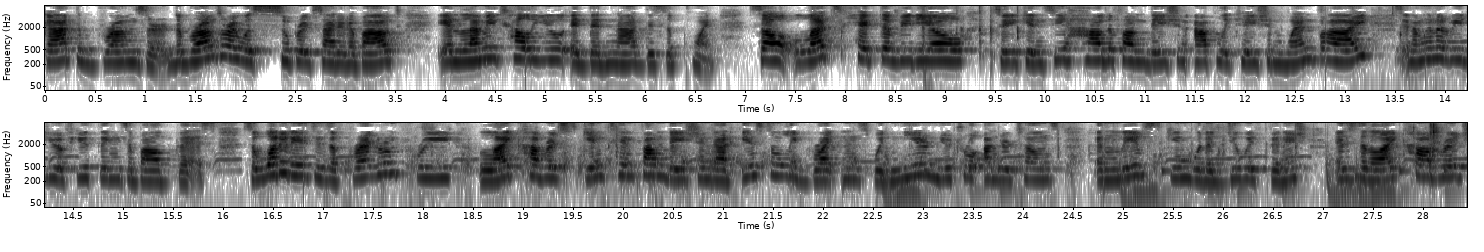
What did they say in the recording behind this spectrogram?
got the bronzer. The bronzer I was super excited about. And let me tell you, it did not disappoint. So let's hit the video so you can see how the foundation application went by. And I'm to read you a few things about this. So what it is is a fragrance-free, light coverage skin tint foundation that instantly brightens with near neutral undertones and leaves skin with a dewy finish. It is the light coverage,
